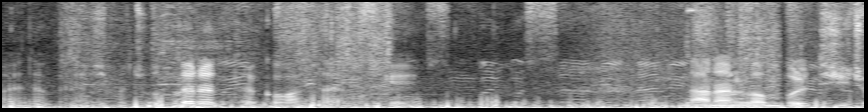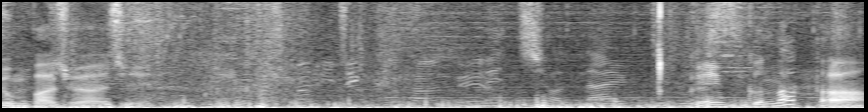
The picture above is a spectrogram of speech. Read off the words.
아니다 그냥 씨발 좆대려도 될것 같다 이거 게임 나는 럼블 뒤 좀 봐줘야지 게임. 끝났다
